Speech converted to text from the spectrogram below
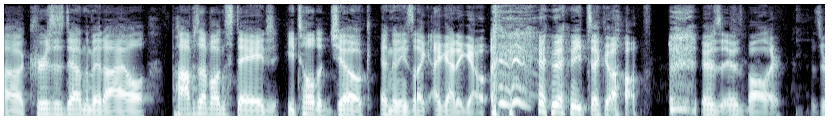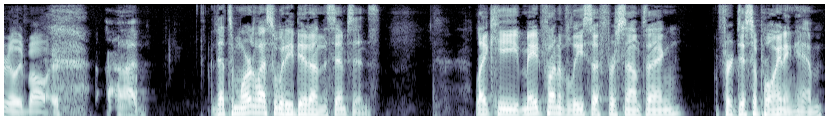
Uh, cruises down the mid aisle, pops up on stage. He told a joke, and then he's like, "I gotta go," and then he took off. It was it was baller. It was really baller. Uh, that's more or less what he did on The Simpsons. Like he made fun of Lisa for something for disappointing him,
